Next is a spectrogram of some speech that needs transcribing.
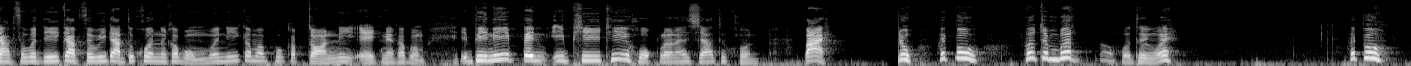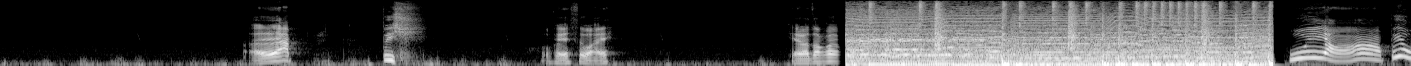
กับสวัสดีกับสวีดัตทุกคนนะครับผม วันนี้ก็มาพบกับจอห์นนี่เอกนะครับผมอีพีนี้เป็นอีพีที่ 6 แล้วนะจ๊ะทุกคน ไป ดูให้ปูเฮ้ยจะมืดโอ้โหถึงเว้ยให้ปูเอ้ยปิชโอเค สวยโอเคเราต้องก็หุ้ยอ๋อปิ้ว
